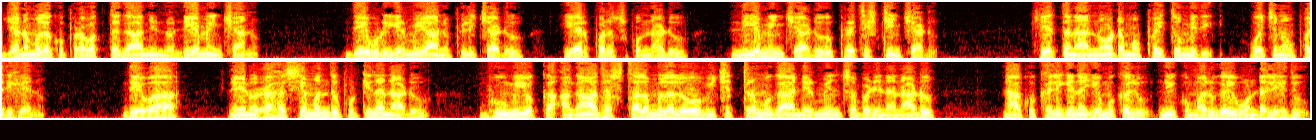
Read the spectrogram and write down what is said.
జనములకు ప్రవక్తగా నిన్ను నియమించాను. దేవుడు ఇర్మియాను పిలిచాడు ఏర్పరచుకున్నాడు నియమించాడు ప్రతిష్ఠించాడు. కీర్తన నూట ముప్పై తొమ్మిది వచనం పదిహేను. దేవా నేను రహస్యమందు పుట్టిన నాడు భూమి యొక్క అగాధ స్థలములలో విచిత్రముగా నిర్మించబడిన నాడు నాకు కలిగిన ఎముకలు నీకు మరుగై ఉండలేదు.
